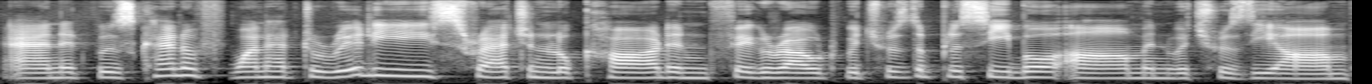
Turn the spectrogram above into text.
And it was kind of, one had to really scratch and look hard and figure out which was the placebo arm and which was the arm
